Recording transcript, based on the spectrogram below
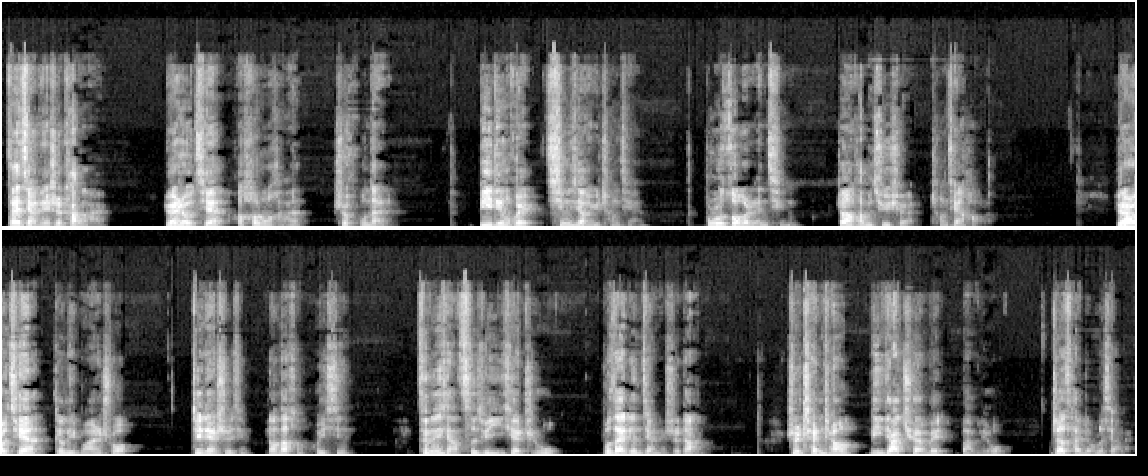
在蒋介石看来，袁守谦和贺中涵是湖南人，必定会倾向于程潜。不如做个人情，让他们去选程潜好了。袁守谦跟李默安说，这件事情让他很灰心，曾经想辞去一切职务，不再跟蒋介石干了。是陈诚力加劝慰挽留，这才留了下来。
